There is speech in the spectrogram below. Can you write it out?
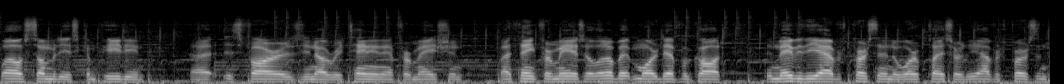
well somebody is competing uh, as far as you know retaining information. But I think for me it's a little bit more difficult than maybe the average person in the workplace or the average person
